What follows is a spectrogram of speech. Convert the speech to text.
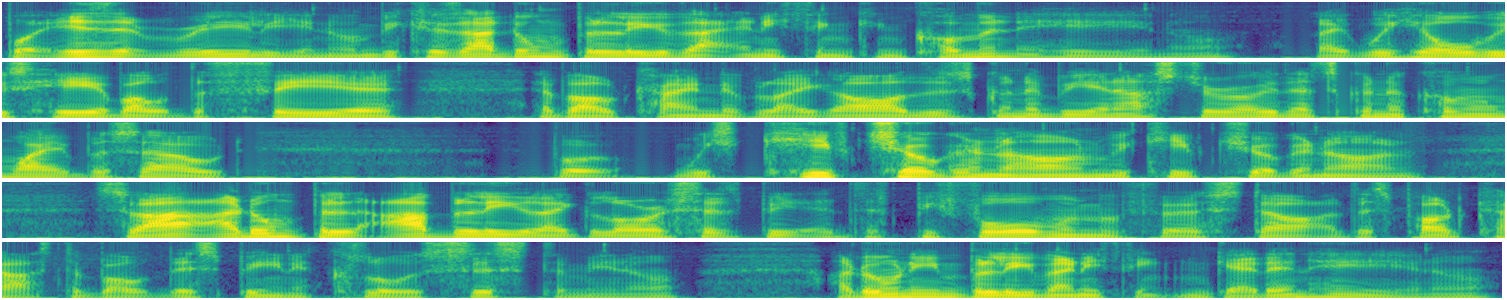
But is it really? You know, because I don't believe that anything can come into here. You know, like we always hear about the fear about kind of like, oh, there's going to be an asteroid that's going to come and wipe us out. But we keep chugging on, we keep chugging on. So I, I don't. I believe, like Laura says be- before when we first started this podcast about this being a closed system. You know, I don't even believe anything can get in here. You know,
